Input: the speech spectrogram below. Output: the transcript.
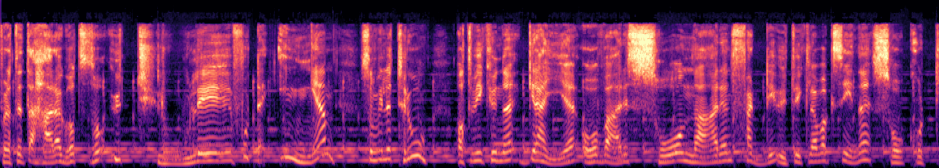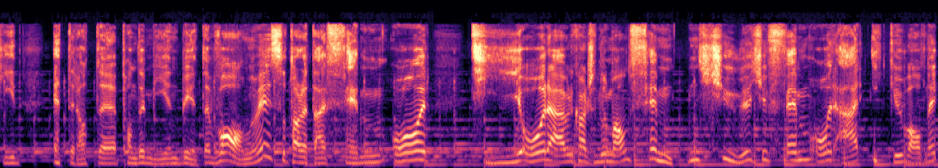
For at dette her har gått så utrolig fort. Det er ingen som ville tro at vi kunne greie å være så nær en ferdig utvikla vaksine så kort tid etter at pandemien begynte. Vanligvis så tar dette fem år. Ti år er vel kanskje normalen. 15-20-25 år er ikke uvanlig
